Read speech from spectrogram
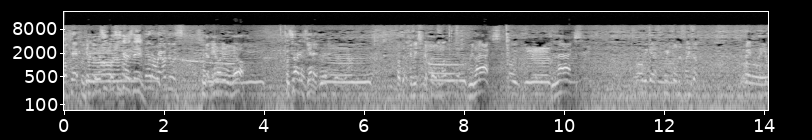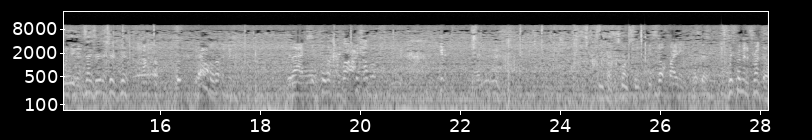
Okay. What's, this- what's this guy's name? That around to his. You don't even know. We're trying to get it. Okay, we need to pull him up. Relax. Oh, Relax. Oh, we get we pull this legs up. Wait, you want to do that? Sure, sure, sure. Pull up and make Relax. Pull up Give it. Okay, just going to sleep. He's still fighting. Okay. Please put him in the front though.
